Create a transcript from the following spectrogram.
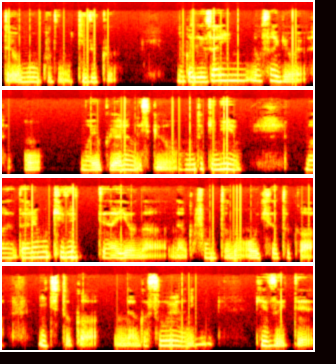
て思うことに気づく。なんかデザインの作業を、まあよくやるんですけど、その時に、まあ誰も気づいてないような、なんかフォントの大きさとか、位置とか、なんかそういうのに気づいて、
